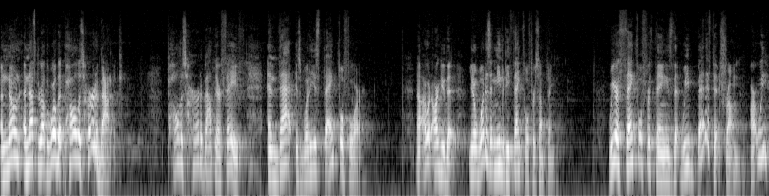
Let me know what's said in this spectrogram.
uh, known enough throughout the world that Paul has heard about it. Paul has heard about their faith, and that is what he is thankful for. Now, I would argue that, you know, what does it mean to be thankful for something? We are thankful for things that we benefit from, aren't we?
